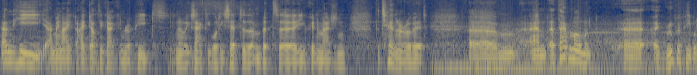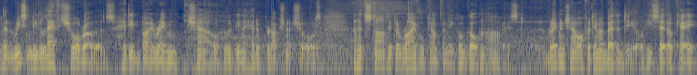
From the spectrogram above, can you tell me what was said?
And he i mean I, I don't think i can repeat you know exactly what he said to them but uh, you can imagine the tenor of it. Um, and at that moment uh, a group of people had recently left Shaw Brothers, headed by Raymond Chow, who had been the head of production at Shaw's, and had started a rival company called Golden Harvest. Chow offered him a better deal. He said, okay,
